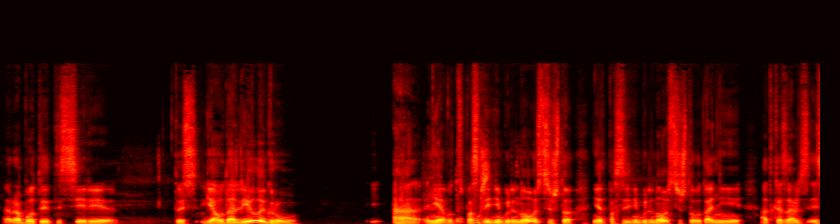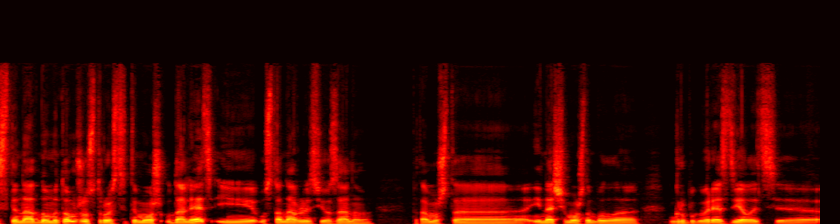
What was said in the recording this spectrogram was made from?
работает из серии... То есть я удалил игру, а, нет, вот последние были новости, что... Нет, последние были новости, что вот они отказались... Если ты на одном и том же устройстве, ты можешь удалять и устанавливать ее заново потому что иначе можно было, грубо говоря, сделать э,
